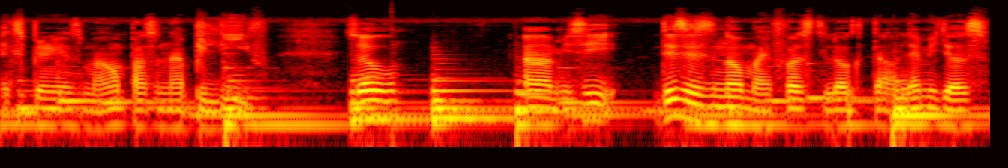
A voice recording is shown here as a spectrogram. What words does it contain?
experience my own personal belief. So um, you see this is not my first lockdown. Let me just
